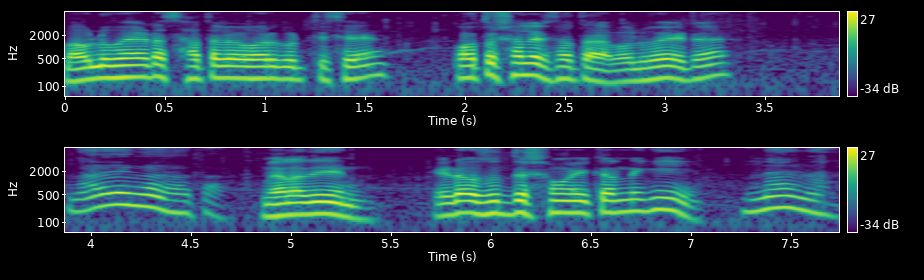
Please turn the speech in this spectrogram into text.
বাবলু ভাই একটা ছাতা ব্যবহার করতেছে। কত সালের ছাতা বাবলু ভাই এটা? মেলা দিন এটাও যুদ্ধের সময় কারণে কি না না।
